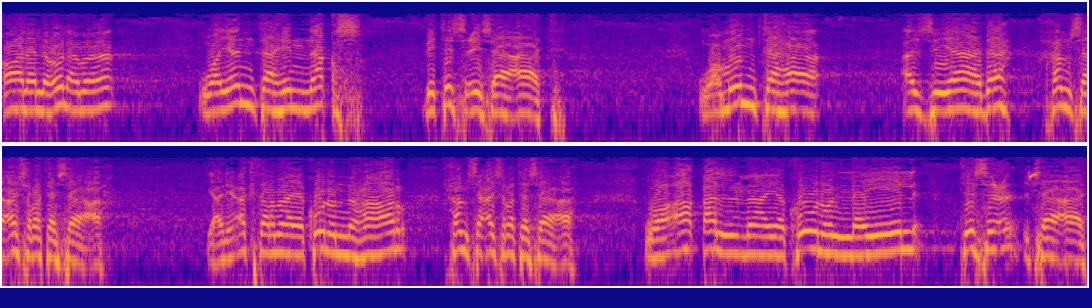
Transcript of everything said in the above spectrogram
قال العلماء وينتهي النقص بتسع ساعات. ومنتهى الزيادة خمس عشرة ساعة. يعني أكثر ما يكون النهار خمس عشرة ساعة. وأقل ما يكون الليل تسع ساعات.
